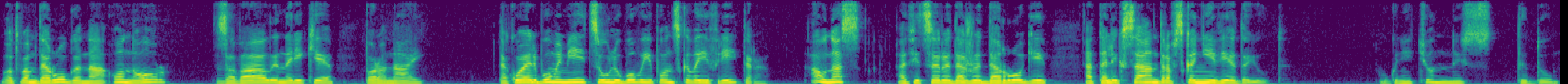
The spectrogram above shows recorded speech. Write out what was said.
Вот вам дорога на Онор, завалы на реке Поранай. Такой альбом имеется у любого японского ефрейтора. А у нас офицеры даже дороги от Александровска не ведают. Угнетенный стыдом,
